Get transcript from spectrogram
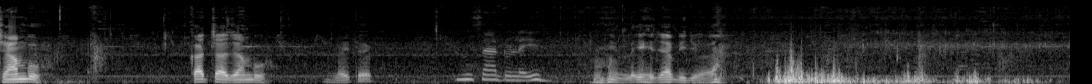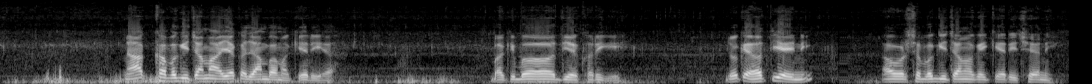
જાંબુ. કાચા જાંબુ. લઈ તો લઈ. લઈ જા બીજું હા ને આખા બગીચામાં એક જ આંબામાં કેરી છે બાકી બધી ખરી ગઈ. જોકે હતી નહીં. આ વર્ષે બગીચામાં કંઈ કેરી છે નહીં.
